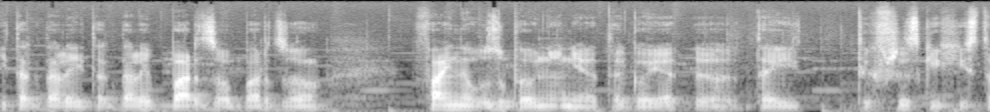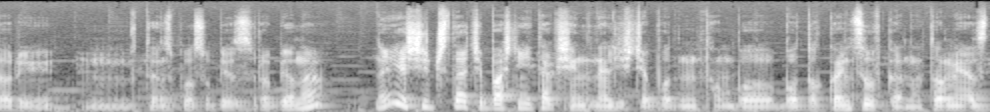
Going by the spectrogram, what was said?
i tak dalej, i tak dalej. Bardzo, bardzo fajne uzupełnienie tego, e, tej, tych wszystkich historii mm, w ten sposób jest zrobione. No i jeśli czytacie baśnie i tak sięgnęliście po ten tom, bo, bo to końcówka, natomiast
